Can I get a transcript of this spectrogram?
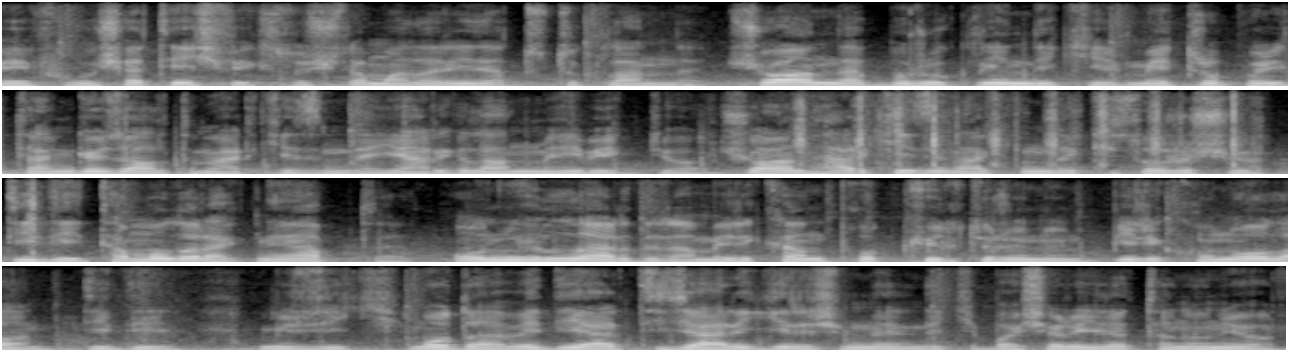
ve fuhuşa teşvik suçlamalarıyla tutuklandı. Şu anda Brooklyn'deki Metropolitan Gözaltı Merkezi'nde yargılanmayı bekliyor. Şu an herkesin aklındaki soru şu. Diddy tam olarak ne yaptı? 10 yıllardır Amerikan pop kültürünün bir konu olan Diddy, müzik, moda ve diğer ticari girişimlerindeki başarıyla tanınıyor.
